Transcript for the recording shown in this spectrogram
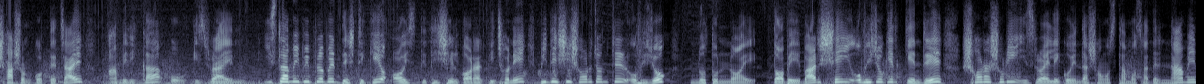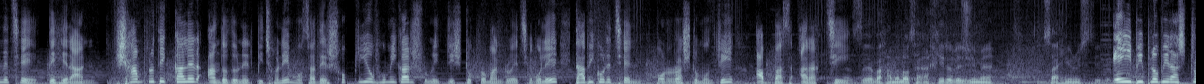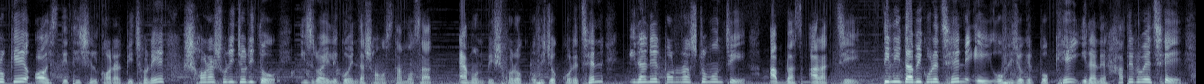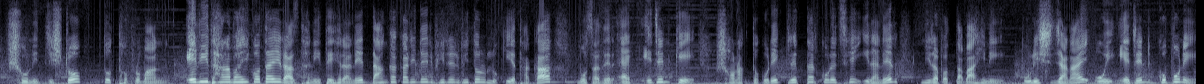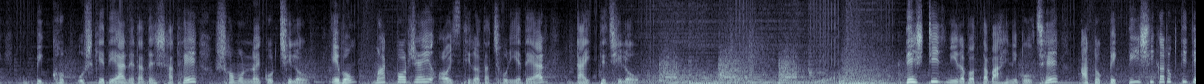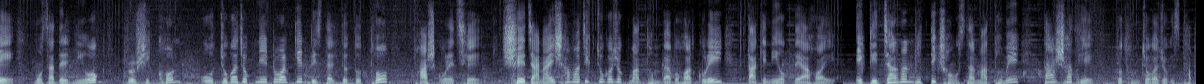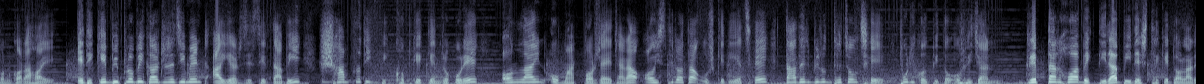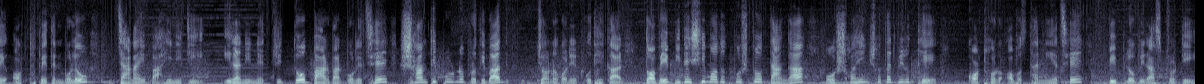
শাসন করতে চায় আমেরিকা ও ইসরায়েল। ইসলামী বিপ্লবের দেশটিকে অস্থিতিশীল করার পিছনে বিদেশি ষড়যন্ত্রের অভিযোগ নতুন নয়। তবে এবার সেই অভিযোগের কেন্দ্রে সরাসরি ইসরায়েলি গোয়েন্দা সংস্থা মোসাদের নাম এনেছে তেহরান। সাম্প্রতিককালের আন্দোলনের পিছনে মোসাদের সক্রিয় ভূমিকার সুনির্দিষ্ট প্রমাণ রয়েছে বলে দাবি করেছেন পররাষ্ট্রমন্ত্রী আব্বাস আরাকচি। এই বিপ্লবী রাষ্ট্রকে অস্থিতিশীল করার পিছনে সরাসরি জড়িত ইসরায়েলি গোয়েন্দা সংস্থা মোসাদ। এমন বিস্ফোরক অভিযোগ করেছেন ইরানের পররাষ্ট্রমন্ত্রী আব্বাস আরাকচি। তিনি দাবি করেছেন, এই অভিযোগের পক্ষে ইরানের হাতে রয়েছে সুনির্দিষ্ট তথ্য প্রমাণ। এরই ধারাবাহিকতায় রাজধানী তেহরানে দাঙ্গাকারীদের ভিড়ের ভিতর লুকিয়ে থাকা মোসাদের এক এজেন্টকে শনাক্ত করে গ্রেপ্তার করেছে ইরানের নিরাপত্তা বাহিনী। পুলিশ জানায়, ওই এজেন্ট গোপনে বিক্ষোভ উস্কে দেয়া নেতাদের সাথে সমন্বয় করছিল এবং মাঠ পর্যায়ে অস্থিরতা ছড়িয়ে দেওয়ার দায়িত্বে ছিল। দেশটির নিরাপত্তা বাহিনী বলছে, আটক ব্যক্তি স্বীকারোক্তিতে মোসাদের নিয়োগ, প্রশিক্ষণ ও যোগাযোগ নেটওয়ার্কের বিস্তারিত তথ্য ফাঁস করেছে। সে জানায়, সামাজিক যোগাযোগ মাধ্যম ব্যবহার করেই তাকে নিয়োগ দেয়া হয়। একটি জার্মান ভিত্তিক সংস্থার মাধ্যমে তার সাথে প্রথম যোগাযোগ স্থাপন করা হয়। এদিকে বিপ্লবী গার্ড রেজিমেন্ট আইআরজিসির দাবি, সাম্প্রতিক বিক্ষোভকে কেন্দ্র করে অনলাইন ও মাঠ পর্যায়ে যারা অস্থিরতা উস্কে দিয়েছে, তাদের বিরুদ্ধে চলছে পরিকল্পিত অভিযান। গ্রেপ্তার হওয়া ব্যক্তিরা বিদেশ থেকে ডলারে অর্থ পেতেন বলেও জানায় বাহিনীটি। ইরানি নেতৃত্ব বারবার বলেছে, শান্তিপূর্ণ প্রতিবাদ জনগণের অধিকার। তবে বিদেশি মদতপুষ্ট দাঙ্গা ও সহিংসতার বিরুদ্ধে কঠোর অবস্থান নিয়েছে বিপ্লবী রাষ্ট্রটি।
